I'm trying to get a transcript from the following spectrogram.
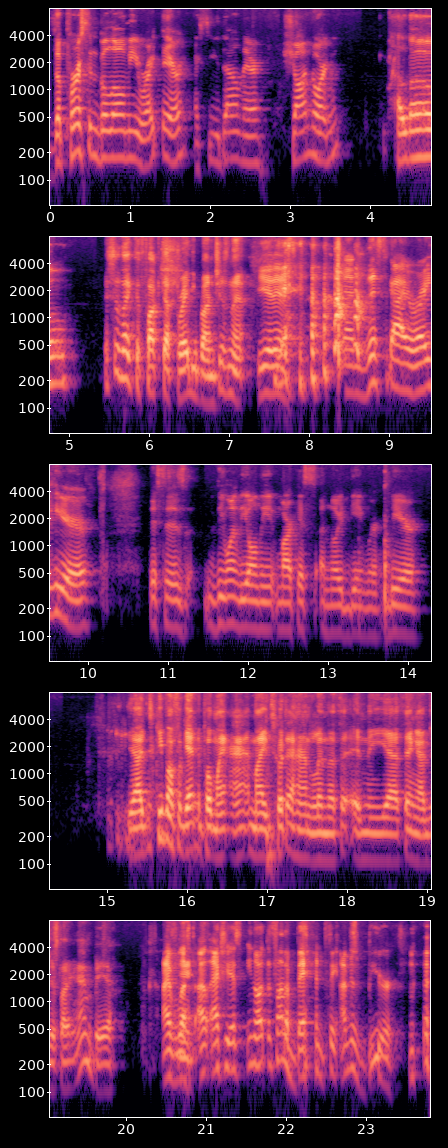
the person below me, right there. I see you down there, Shaun Norton. Hello. This is like the fucked up Brady Bunch, isn't it? It is. and this guy right here. This is the one of the only Marcus Annoyed Gamer beer. Yeah, I just keep on forgetting to put my uh, my Twitter handle in the th- in the uh, thing. I'm just like, I'm beer. I've left. I, actually, it's, you know what? That's not a bad thing. I'm just beer. I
